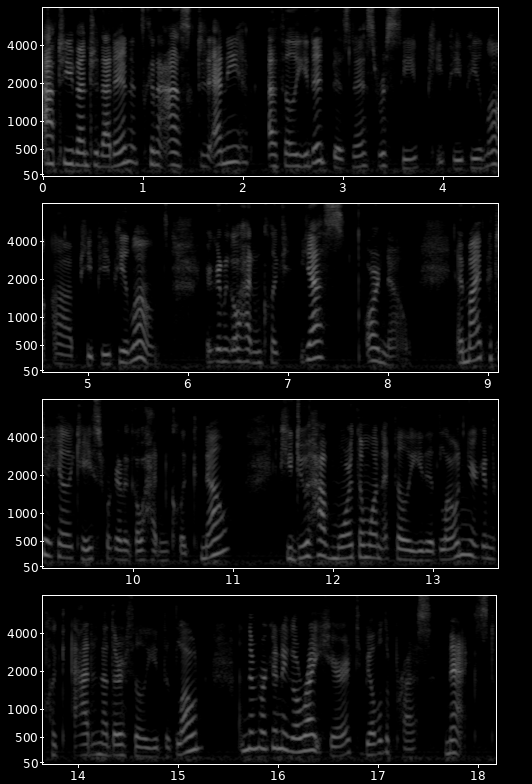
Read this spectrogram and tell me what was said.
After you've entered that in, it's going to ask, did any affiliated business receive PPP, lo uh, PPP loans? You're going to go ahead and click yes or no. In my particular case, we're going to go ahead and click no. If you do have more than one affiliated loan, you're going to click add another affiliated loan, and then we're going to go right here to be able to press next.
